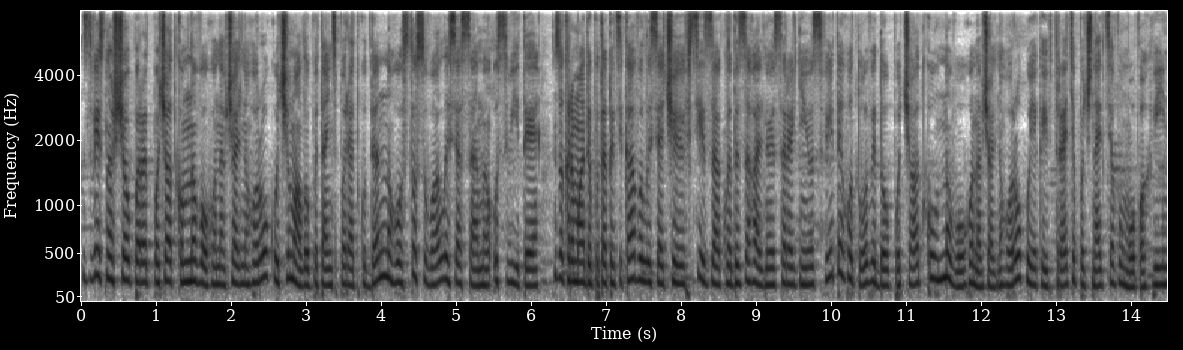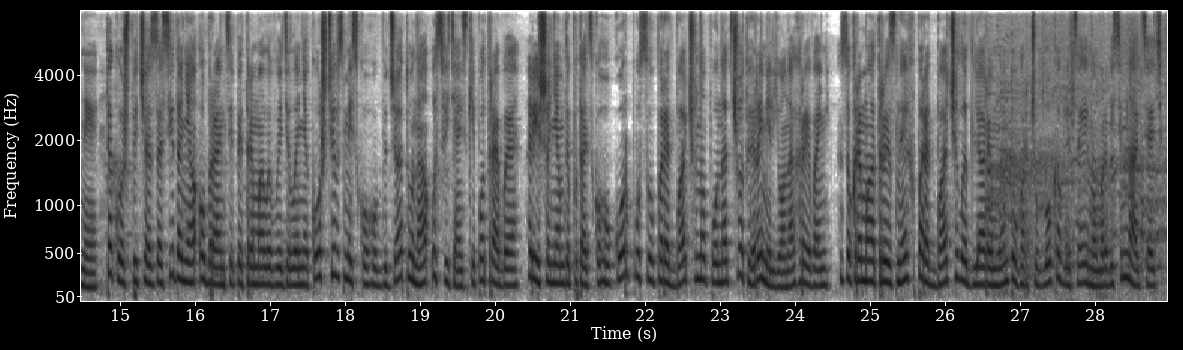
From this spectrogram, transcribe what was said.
Звісно, що перед початком нового навчального року чимало питань з порядку денного стосувалися саме освіти. Зокрема, депутати цікавилися, чи всі заклади загальної середньої освіти готові до початку нового навчального року, який втретє почнеться в умовах війни. Також під час засідання обранці підтримали виділення коштів з міського бюджету на освітянські потреби. Рішенням депутатського корпусу передбачено понад 4 мільйона гривень. Зокрема, три з них передбачили для ремонту гарчоблока в ліцеї номер 18.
